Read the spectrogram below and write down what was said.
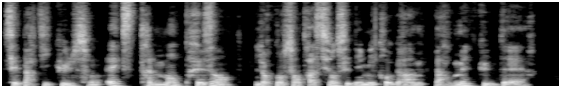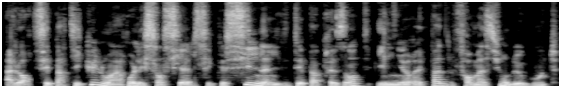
Ces particules sont extrêmement présentes. Leur concentration, c'est des microgrammes par mètre cube d'air. Alors, ces particules ont un rôle essentiel, c'est que s'ils n'étaient pas présentes, il n'y aurait pas de formation de gouttes.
